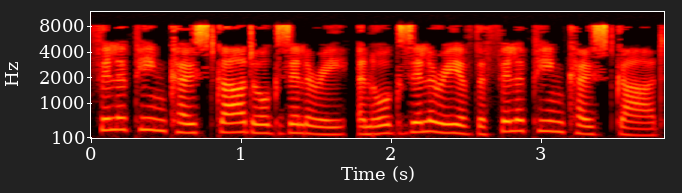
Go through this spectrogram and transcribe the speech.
Philippine Coast Guard Auxiliary, an auxiliary of the Philippine Coast Guard.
